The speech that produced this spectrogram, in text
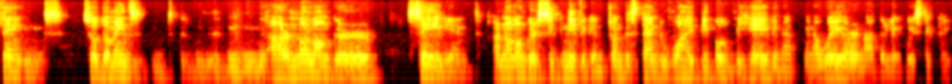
things. So domains are no longer salient, are no longer significant to understand why people behave in a, in a way or another linguistically.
